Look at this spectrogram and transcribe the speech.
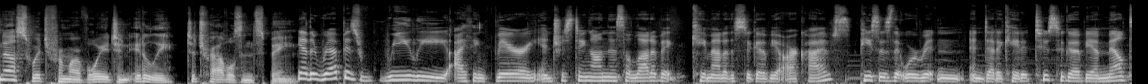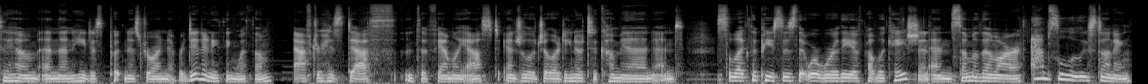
Now switch from our voyage in Italy to travels in Spain. Yeah, the rep is really, I think, very interesting on this. A lot of it came out of the Segovia archives. Pieces that were written and dedicated to Segovia, mailed to him, and then he just put in his drawer and never did anything with them. After his death, the family asked Angelo Gilardino to come in and select the pieces that were worthy of publication, and some of them are absolutely stunning.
